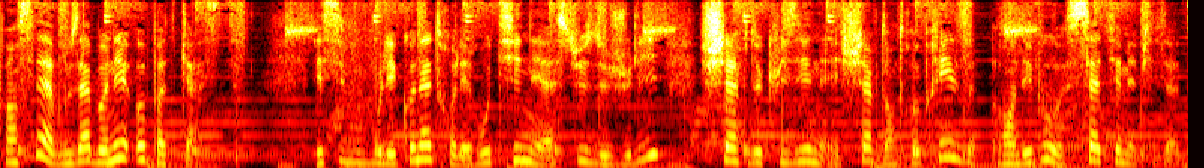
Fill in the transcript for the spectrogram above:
pensez à vous abonner au podcast. Et si vous voulez connaître les routines et astuces de Julie, chef de cuisine et chef d'entreprise, rendez-vous au septième épisode.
